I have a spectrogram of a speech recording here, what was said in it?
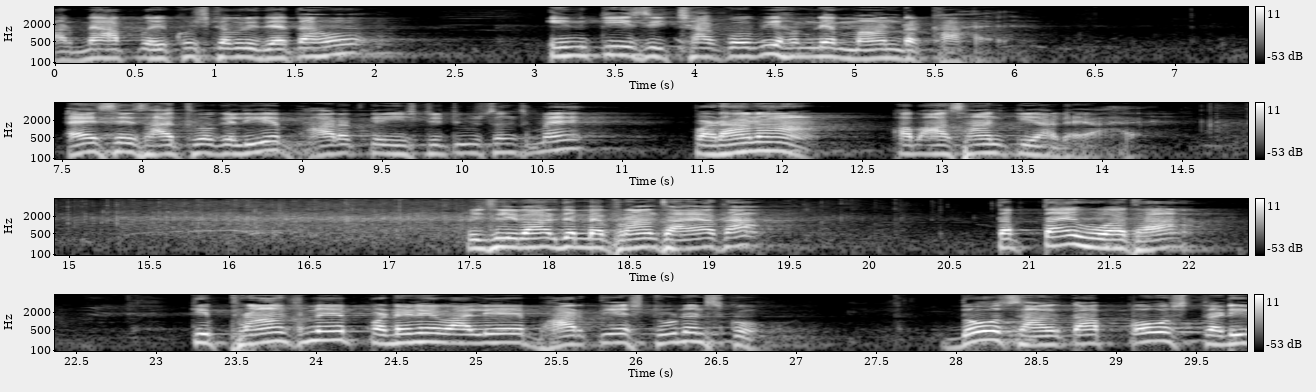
और मैं आपको एक खुशखबरी देता हूँ, इनकी इस इच्छा को भी हमने मान रखा है। ऐसे साथियों के लिए भारत के इंस्टीट्यूशंस में पढ़ाना अब आसान किया गया है। पिछली बार जब मैं फ्रांस आया था, तब तय हुआ था कि फ्रांस में पढ़ने वाले भारतीय स्टूडेंट्स को दो साल का पोस्ट स्टडी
